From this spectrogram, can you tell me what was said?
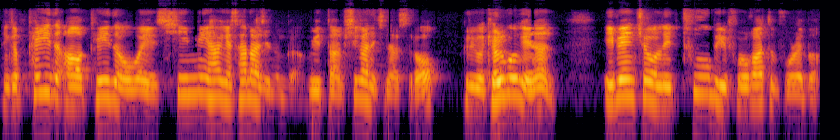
그러니까 fade out, fade away, 희미하게 사라지는 거야. 위 다음 시간이 지날수록. 그리고 결국에는 eventually to be forgotten forever.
